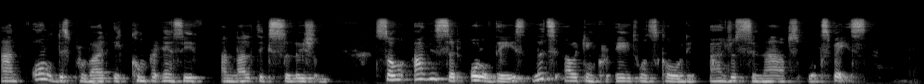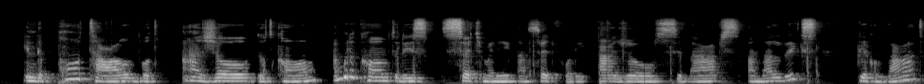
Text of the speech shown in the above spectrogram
And all of this provide a comprehensive analytics solution. So having said all of this, let's see how we can create what's called the Azure Synapse Workspace. In the portal.azure.com, I'm going to come to this search menu and search for the Azure Synapse Analytics click on that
